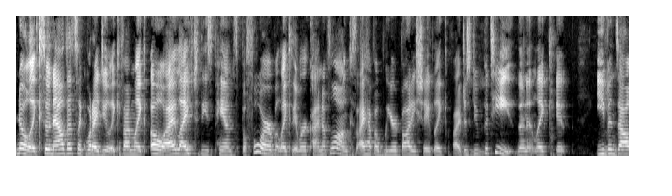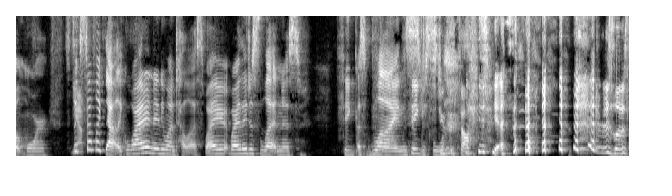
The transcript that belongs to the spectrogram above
no, like, so now that's like what I do. Like, if I'm like, oh, I liked these pants before, but like they were kind of long because I have a weird body shape. Like, if I just do Mm. petite, then it like, it evens out more. So, like, stuff like that. Like, why didn't anyone tell us? Why, why are they just letting us, think us blinds? think stupid thoughts. yes. They just let us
